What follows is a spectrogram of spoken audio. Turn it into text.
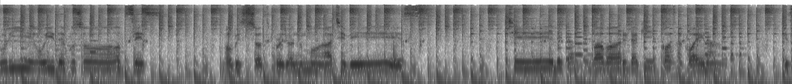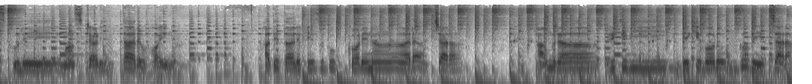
গড়িয়ে ওই দেখো সব শেষ। ভবিষ্যৎ প্রজন্ম আছে বেশ। ছেলেটা বাবার ডাকে কথা কয় না। স্কুলে মাস্টারি তার ভয় না। হাতে তার ফেসবুক করে না চারা আমরা পৃথিবী দেখে বড় গোবে চারা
